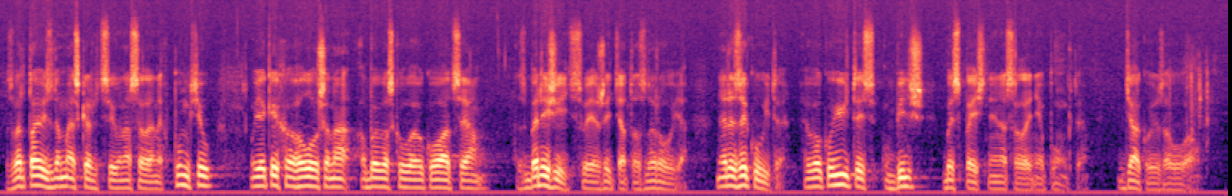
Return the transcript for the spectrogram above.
Звертаюсь до мешканців населених пунктів, у яких оголошена обов'язкова евакуація. Збережіть своє життя та здоров'я. Не ризикуйте, евакуюйтесь у більш безпечні населені пункти. Дякую за увагу.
